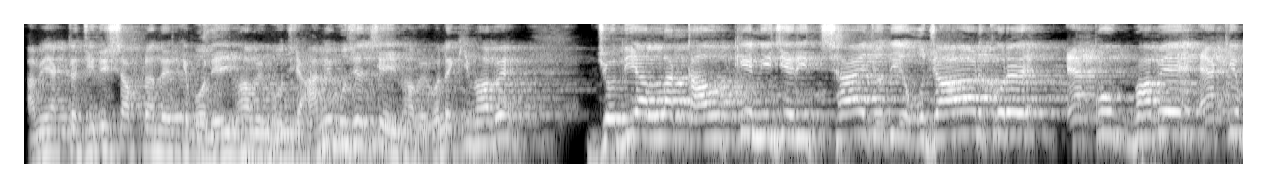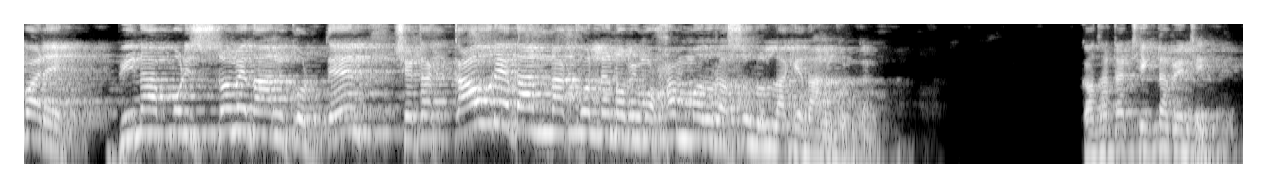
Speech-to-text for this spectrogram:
আমি একটা জিনিস আপনাদেরকে বলি, এইভাবে বুঝি। আমি বুঝেছি এইভাবে। বলে কীভাবে? যদি আল্লাহ কাউকে নিজের ইচ্ছায় যদি উজাড় করে এককভাবে একেবারে বিনা পরিশ্রমে দান করতেন, সেটা কাউরে দান না করলে নবী মোহাম্মদ রাসুল্লাহকে দান করতেন। কথাটা ঠিক না বেঠিক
